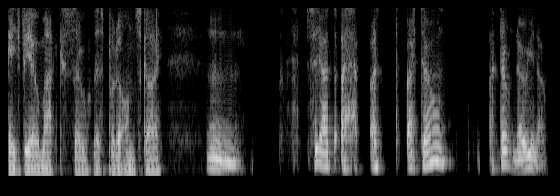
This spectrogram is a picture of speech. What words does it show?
HBO Max, so let's put it on Sky. Mm. See, I, I, I don't, I don't know. You know,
